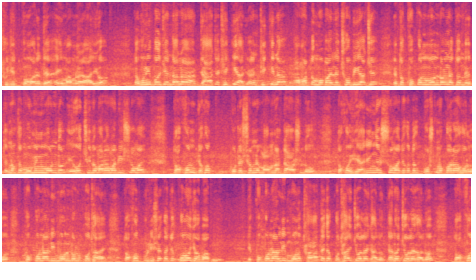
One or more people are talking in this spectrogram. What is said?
সুজিত কুমার দে এই মামলার আয়ো। তা উনি বলছেন, না না, যা আছে ঠিকই আছে। ঠিকই না, আমার তো মোবাইলে ছবি আছে, এ তো খোকন মণ্ডল না তো নাম তো মমিন মণ্ডল, এও ছিল মারামারির সময়। তখন যখন কোর্টের সামনে মামলাটা আসলো, তখন হিয়ারিংয়ের সময় যখন তাকে প্রশ্ন করা হলো, খোকন আলী মণ্ডল কোথায়? তখন পুলিশের কাছে কোনো জবাব নেই। যে খোকন আলী মনে থানা থেকে কোথায় চলে গেল, কেন চলে গেল, তখন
